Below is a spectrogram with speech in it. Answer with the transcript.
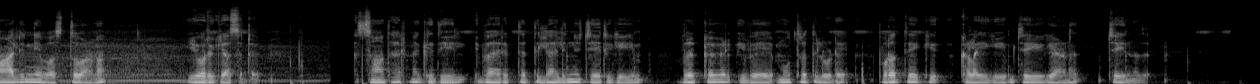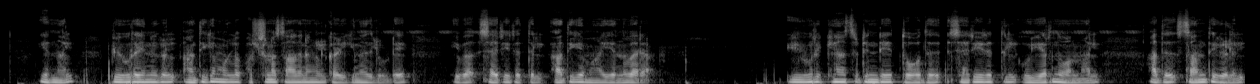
മാലിന്യ വസ്തുവാണ് യൂറിക് ആസിഡ്. സാധാരണഗതിയിൽ ഇവ രക്തത്തിൽ അലിഞ്ഞു ചേരുകയും വൃക്കകൾ ഇവയെ മൂത്രത്തിലൂടെ പുറത്തേക്ക് കളയുകയും ചെയ്യുകയാണ് ചെയ്യുന്നത്. എന്നാൽ പ്യൂറൈനുകൾ അധികമുള്ള ഭക്ഷണ സാധനങ്ങൾ കഴിക്കുന്നതിലൂടെ ഇവ ശരീരത്തിൽ അധികമായി എന്ന് വരാം. യൂറിക് ആസിഡിന്റെ തോത് ശരീരത്തിൽ ഉയർന്നു വന്നാൽ അത് സന്ധികളിൽ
